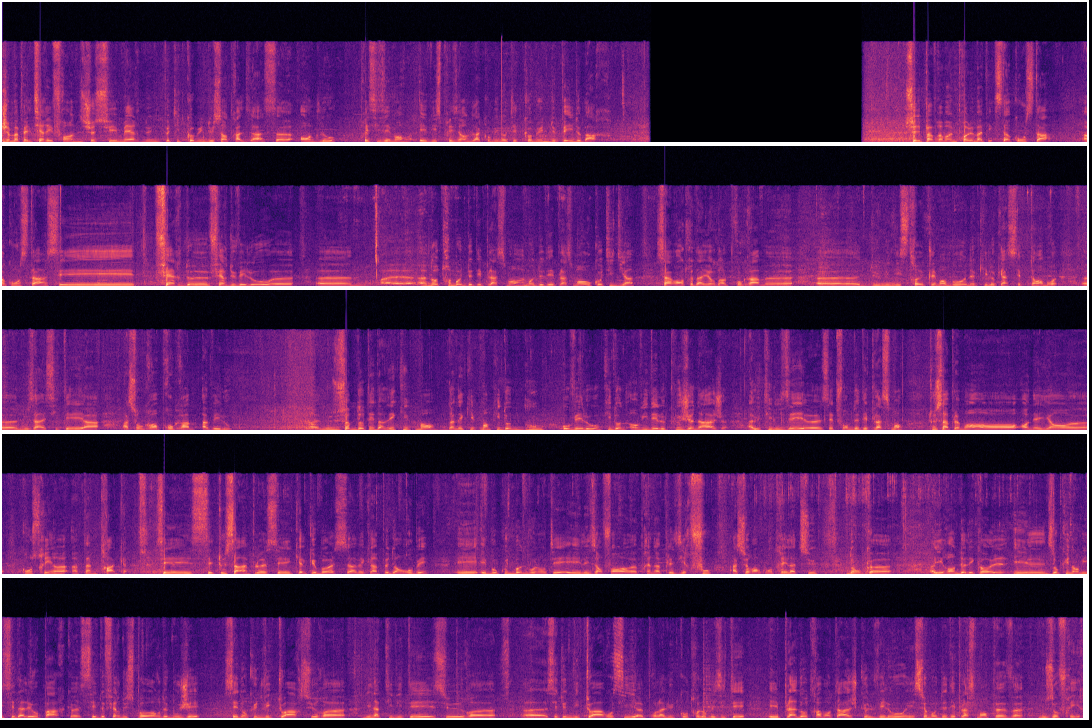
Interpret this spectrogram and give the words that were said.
Je m'appelle Thierry Franz, je suis maire d'une petite commune du centre Alsace, euh, Andelot précisément, et vice-président de la communauté de communes du Pays de Bar. Ce n'est pas vraiment une problématique, c'est un constat. Un constat, c'est faire, du vélo euh, euh, un autre mode de déplacement, un mode de déplacement au quotidien. Ça rentre d'ailleurs dans le programme du ministre Clément Beaune qui, le 15 septembre, nous a incité à son grand programme à vélo. Euh, nous nous sommes dotés d'un équipement, qui donne goût au vélo, qui donne envie dès le plus jeune âge à utiliser euh, cette forme de déplacement, tout simplement en, ayant euh, construit un, pump track. C'est tout simple, c'est quelques bosses avec un peu d'enrobé et, beaucoup de bonne volonté et les enfants prennent un plaisir fou à se rencontrer là-dessus. Donc ils rentrent de l'école, ils n'ont qu'une envie, c'est d'aller au parc, c'est de faire du sport, de bouger, c'est donc une victoire sur euh, l'inactivité, euh, euh, c'est une victoire aussi pour la lutte contre l'obésité et plein d'autres avantages que le vélo et ce mode de déplacement peuvent nous offrir.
